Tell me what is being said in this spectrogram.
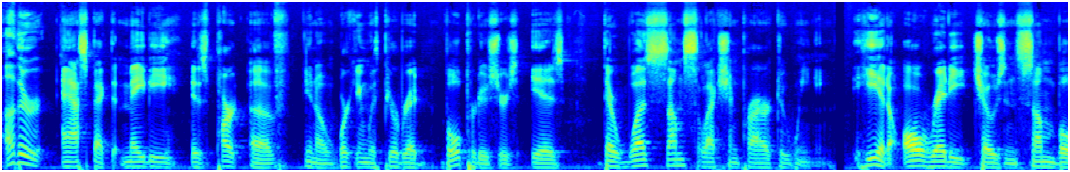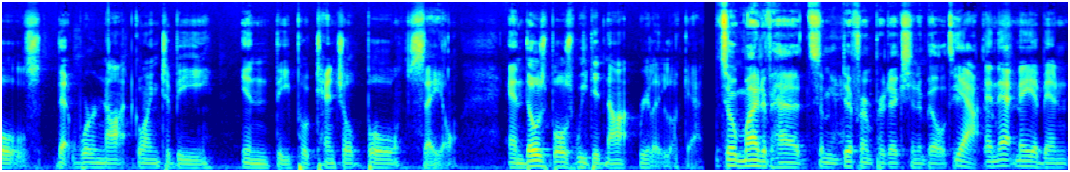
other aspect that maybe is part of you know working with purebred bull producers is there was some selection prior to weaning. He had already chosen some bulls that were not going to be in the potential bull sale. And those bulls we did not really look at. So it might have had some different prediction ability. Yeah, and that may have been,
